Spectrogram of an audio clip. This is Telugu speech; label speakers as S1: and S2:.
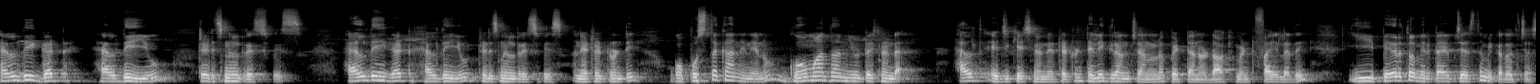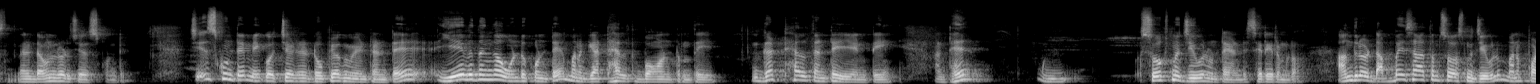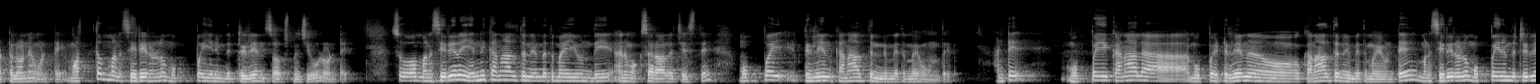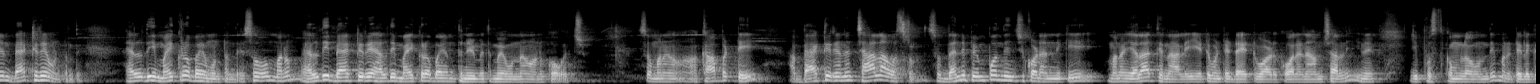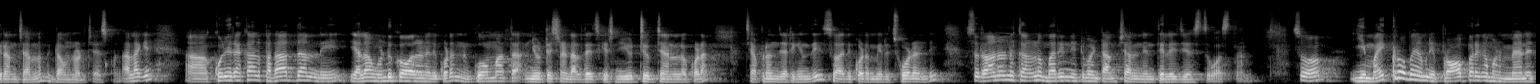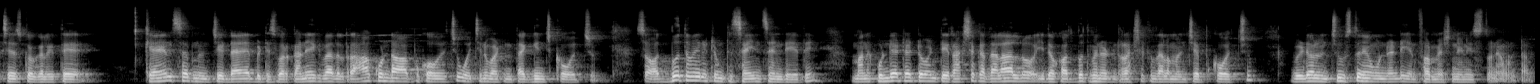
S1: Healthy gut healthy you traditional recipes. Healthy gut healthy you traditional recipes అనేటటువంటి ఒక పుస్తకాన్ని నేను Gomata nutrition and health education అనేటటువంటి టెలిగ్రామ్ ఛానల్లో పెట్టాను డాక్యుమెంట్ ఫైల్ అది. ఈ పేరుతో మీరు టైప్ చేస్తే మీకు అది వచ్చేస్తుంది. దాన్ని డౌన్లోడ్ చేసుకుంటే. చేసుకుంటే మీకు వచ్చేటటువంటి ఉపయోగం ఏంటంటే ఏ విధంగా వండుకుంటే మన గట్ హెల్త్ బాగుంటుంది? గట్ హెల్త్ అంటే ఏంటి? అంటే సూక్ష్మజీవులు ఉంటాయండి శరీరంలో. అందులో డెబ్బై శాతం సూక్ష్మజీవులు మన పొట్టలోనే ఉంటాయి. మొత్తం మన శరీరంలో ముప్పై ఎనిమిది ట్రిలియన్ సూక్ష్మజీవులు ఉంటాయి. సో మన శరీరం ఎన్ని కణాలతో నిర్మితమై ఉంది అని ఒకసారి ఆలోచిస్తే ముప్పై ట్రిలియన్ కణాలతో నిర్మితమై ఉంది. అంటే ముప్పై కణాల ముప్పై ట్రిలియన్ కణాలతో నిర్మితమై ఉంటే మన శరీరంలో ముప్పై ఎనిమిది ట్రిలియన్ బ్యాక్టీరియా ఉంటుంది. హెల్దీ మైక్రోబయం ఉంటుంది. సో మనం హెల్దీ బ్యాక్టీరియా హెల్దీ మైక్రోబయంతో నిర్మితమై ఉన్నాం అనుకోవచ్చు. సో మనం కాబట్టి ఆ బ్యాక్టీరియా అనేది చాలా అవసరం. సో దాన్ని పెంపొందించుకోవడానికి మనం ఎలా తినాలి ఎటువంటి డైట్ వాడుకోవాలనే అంశాలని ఈ- పుస్తకంలో ఉంది. మన టెలిగ్రామ్ ఛానల్లో మీరు డౌన్లోడ్ చేసుకోండి. అలాగే కొన్ని రకాల పదార్థాలని ఎలా వండుకోవాలనేది కూడా నేను Gomata nutrition and health education YouTube ఛానల్లో కూడా చెప్పడం జరిగింది. సో అది కూడా మీరు చూడండి. సో రానున్న కాలంలో మరిన్ని ఇటువంటి అంశాలను నేను తెలియజేస్తూ వస్తాను. సో ఈ మైక్రోబయోమ్ని ప్రాపర్గా మనం మేనేజ్ చేసుకోగలిగితే క్యాన్సర్ నుంచి డయాబెటీస్ వరకు అనేక వ్యాధులు రాకుండా ఆపుకోవచ్చు వచ్చిన వాటిని తగ్గించుకోవచ్చు. సో అద్భుతమైనటువంటి సైన్స్ అండి ఇది. మనకు ఉండేటటువంటి రక్షక దళాల్లో ఇది ఒక అద్భుతమైనటువంటి రక్షక దళం అని చెప్పుకోవచ్చు. వీడియోలను చూస్తూనే ఉండండి ఇన్ఫర్మేషన్ నేను ఇస్తూనే ఉంటాను.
